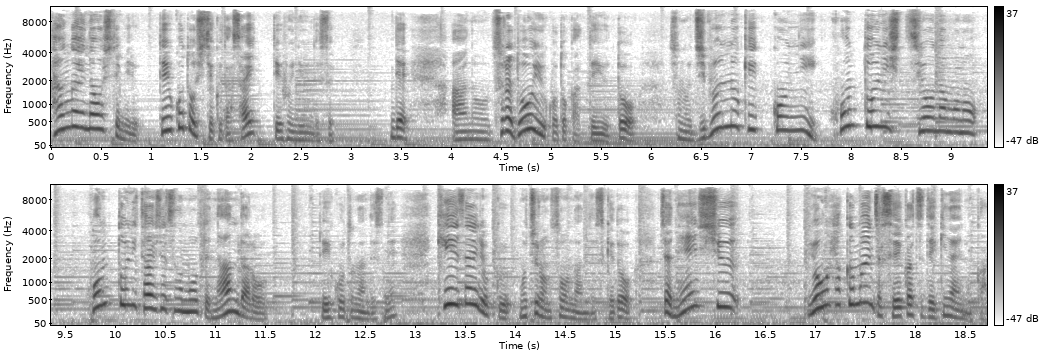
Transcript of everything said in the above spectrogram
考え直してみるっていうことをしてくださいっていうふうに言うんです。であのそれはどういうことかっていうとその自分の結婚に本当に必要なもの本当に大切なものって何だろうっていうことなんですね。経済力もちろんそうなんですけどじゃあ年収400万じゃ生活できないのか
